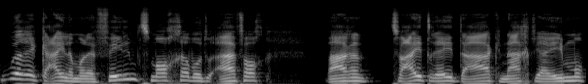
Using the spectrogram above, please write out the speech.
hure geil, mal einen Film zu machen, wo du einfach während zwei, drei Tagen, Nacht, wie auch immer,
